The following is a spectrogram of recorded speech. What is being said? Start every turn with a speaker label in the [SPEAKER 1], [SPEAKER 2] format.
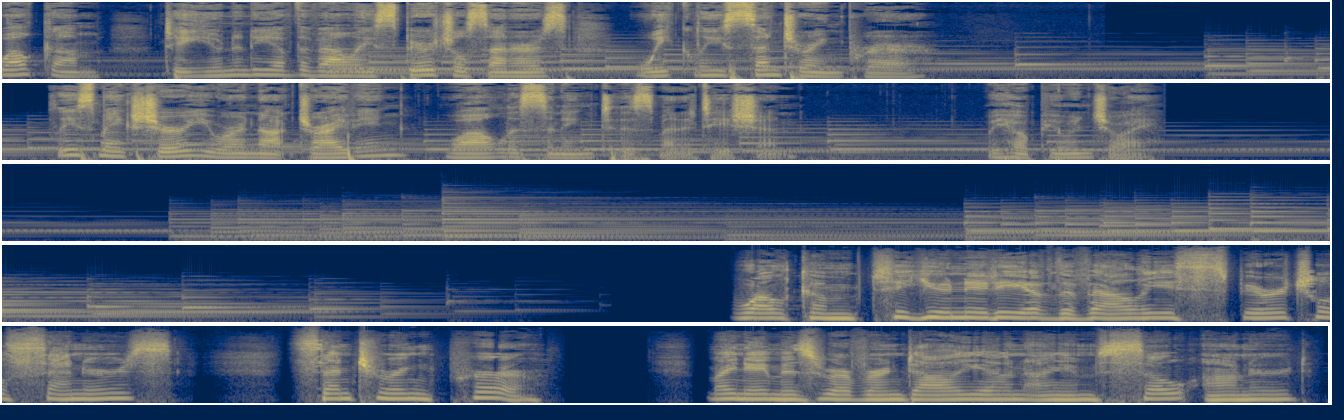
[SPEAKER 1] Welcome to Unity of the Valley Spiritual Center's weekly centering prayer. Please make sure you are not driving while listening to this meditation. We hope you enjoy.
[SPEAKER 2] Welcome to Unity of the Valley Spiritual Centers Centering Prayer. My name is Reverend Dalia, and I am so honored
